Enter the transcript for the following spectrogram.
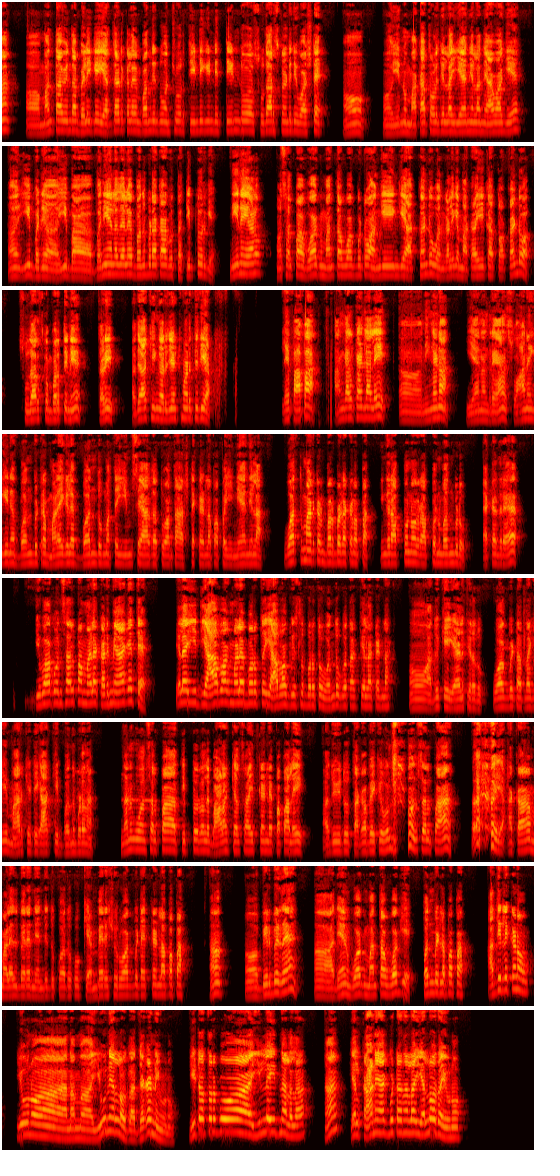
ಮಂತಾವಿಂದ ಬೆಳಿಗ್ಗೆ ಎದ್ದಾಡ್ಕಲೆ ಬಂದಿದ್ದು ಒಂಚೂರು ತಿಂಡಿ ಗಿಂಡಿ ತಿಂದು ಸುಧಾರಿಸ್ಕೊಂಡಿದೀವಿ ಅಷ್ಟೇ. ಹ್ಮ್, ಇನ್ನು ಮಕ ತೊಳೆದಿಲ್ಲ ಏನಿಲ್ಲ ನ್ಯಾವಾಗಿ ಈ ಬನಿ ಈ ಬ ಬನಿಯಲ್ಲದಲ್ಲೇ ಬಂದ್ಬಿಡಕ್ಕಾಗುತ್ತಾ ತಿಪ್ಟೂರ್ಗೆ? ನೀನೇ ಹೇಳು. ಒಂದ್ ಸ್ವಲ್ಪ ಹೋಗಿ ಮಂತ ಹೋಗ್ಬಿಟ್ಟು ಹಂಗೆ ಹಿಂಗೆ ಹಾಕೊಂಡು ಒಂದ್ಗಳಿಗೆ ಮಕ ಗೀಕ ತೊಕೊಂಡು ಸುಧಾರಿಸ್ಕೊಂಡ್ ಬರ್ತೀನಿ ತಡಿ ಅದ್ಯಾಕೆ ಹಿಂಗ್ ಅರ್ಜೆಂಟ್ ಮಾಡ್ತಿದ್ಯಾ? ಲೇ ಪಾಪ, ಹಂಗಲ್ ಲೇ. ನಿಂಗಣ್ಣ, ಏನಂದ್ರೆ, ಸ್ವಾನಗಿನ ಬಂದ್ಬಿಟ್ರೆ ಮಳೆಗಿಳೆ ಬಂದು ಮತ್ತೆ ಹಿಂಸೆ ಆದತ್ತು ಅಂತ ಅಷ್ಟೇ ಕಡ್ಲ ಪಾಪ, ಇನ್ನೇನಿಲ್ಲ. ಒತ್ ಮಾಡ್ಕೊಂಡ್ ಬರ್ಬೇಡ ಕಣಪ್ಪ. ಹಿಂಗ್ರ ಅಪ್ಪನ ಹೋಗ್ರ ಅಪ್ಪನ್ ಬಂದ್ಬಿಡು. ಯಾಕಂದ್ರೆ, ಇವಾಗ ಒಂದ್ ಸ್ವಲ್ಪ ಮಳೆ ಕಡಿಮೆ ಆಗೈತೆ. ಇಲ್ಲ, ಇದ್ ಯಾವಾಗ ಮಳೆ ಬರುತ್ತೋ, ಯಾವಾಗ ಬಿಸಿಲು ಬರುತ್ತೋ ಒಂದು ಗೊತ್ತಾಗ್ತಿಲ್ಲ ಕಣ್ಣ ಹ್ಮ್ ಅದಕ್ಕೆ ಹೇಳ್ತಿರೋದು. ಹೋಗ್ಬಿಟ್ಟು ಅದ್ರಾಗಿ ಮಾರ್ಕೆಟಿಗೆ ಹಾಕಿ ಬಂದ್ಬಿಡೋಣ. ನನಗೂ ಒಂದ್ ಸ್ವಲ್ಪ ತಿಪ್ಪದಲ್ಲಿ ಬಹಳ ಕೆಲಸ ಆಯ್ತು ಕಣ್ಲೆ ಪಾಪ ಲೇ. ಅದು ಇದು ತಗೋಬೇಕೆ ಒಂದ್ ಸ್ವಲ್ಪ. ಯಾಕ ಮಳೆಲ್ ಬೇರೆ ನೆಂದಿದ್ದಕ್ಕೂ ಅದಕ್ಕೂ ಕೆಂಬೇರೆ ಶುರು ಆಗ್ಬಿಟ್ಟೈತ್ ಕಣ್ಲ ಪಾಪ. ಹಾ ಬಿರ್ಬಿರ್ರೆ ಅದೇನ್ ಹೋಗ್ ಮಂತ ಹೋಗಿ ಬಂದ್ಬಿಡ್ಲ ಪಾಪ. ಅದಿರ್ಲಿ ಕಣೋ, ಇವನು, ನಮ್ಮ ಇವನೆಲ್ಲ ಹೋದ್ಲ ಜಗಣ್ಣ ಇವನು. ಈಟೋತ್ತರೆಗೂ ಇಲ್ಲೇ ಇದ್ನಲ್ಲ ಹಾ, ಎಲ್ ಕಾಣೆ ಆಗ್ಬಿಟ್ಟನಲ್ಲ, ಎಲ್ಲೋದ ಇವನು.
